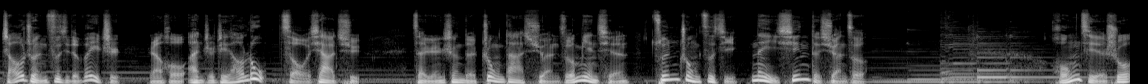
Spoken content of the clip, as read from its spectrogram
找准自己的位置，然后按着这条路走下去。在人生的重大选择面前，尊重自己内心的选择。红姐说。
